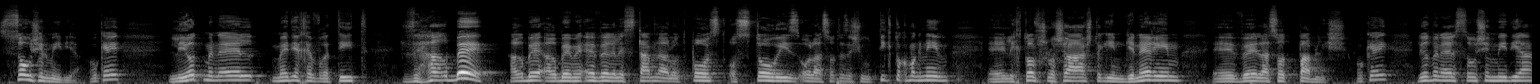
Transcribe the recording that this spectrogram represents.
social media, אוקיי? להיות מנהל מדיה חברתית זה הרבה, הרבה, הרבה מעבר לסתם להעלות פוסט או סטוריז או לעשות איזשהו טיק טוק מגניב, אה, לכתוב שלושה האשטגים גנריים אה, ולעשות publish, אוקיי? להיות מנהל social media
